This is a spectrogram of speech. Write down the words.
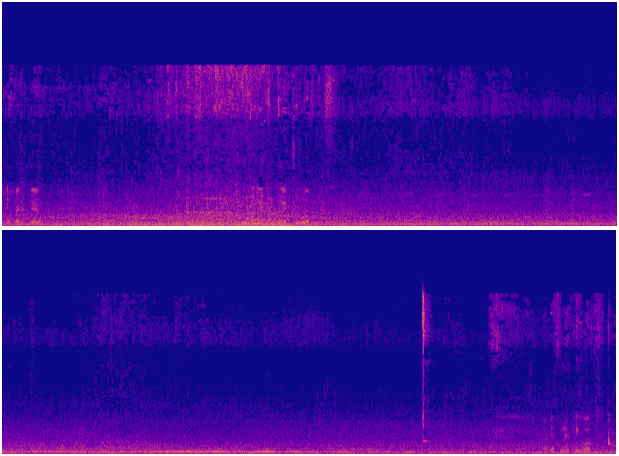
Quite effective. Let's, let's do up. That definitely works.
